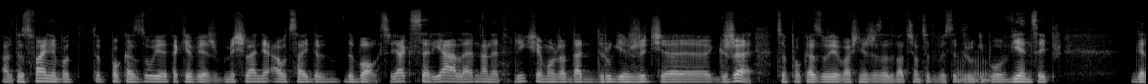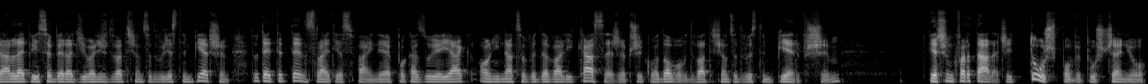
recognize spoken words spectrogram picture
ale to jest fajnie, bo to pokazuje takie, wiesz, myślenie outside the box. Jak seriale na Netflixie można dać drugie życie grze, co pokazuje właśnie, że za 2022 mhm. było więcej gra lepiej sobie radziła niż w 2021. Tutaj te, ten slajd jest fajny, jak pokazuje, jak oni na co wydawali kasę, że przykładowo w 2021, w pierwszym kwartale, czyli tuż po wypuszczeniu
